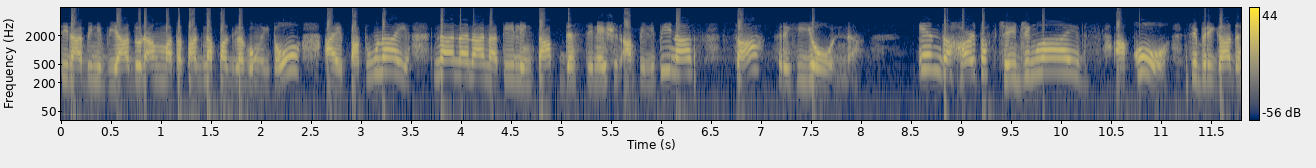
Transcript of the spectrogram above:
sinabi ni Viado na ang matatag na paglagong ito ay patunay na nananatiling top destination ang Pilipinas sa rehiyon. In the heart of changing lives, ako si Brigada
